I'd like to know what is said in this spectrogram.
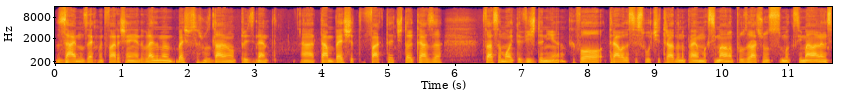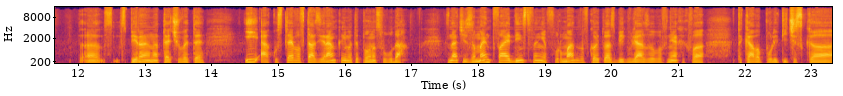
заедно взехме това решение да влеземе, беше всъщност дадено от президент. А, там беше факта, че той каза, това са моите виждания, какво трябва да се случи, трябва да направим максимална прозрачност, максимален спиране на течовете и ако сте в тази рамка, имате пълна свобода. Значи за мен това е единствения формат, в който аз бих влязъл в някаква такава политическа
